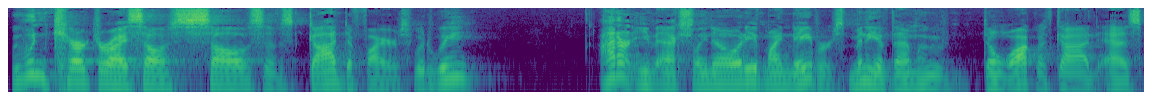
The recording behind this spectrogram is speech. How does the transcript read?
we wouldn't characterize ourselves as God defiers, would we? I don't even actually know any of my neighbors, many of them who don't walk with God, as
